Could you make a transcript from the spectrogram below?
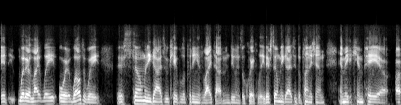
it, whether lightweight or welterweight. There's so many guys who are capable of putting his lights out and doing so quickly. There's so many guys who could punish him and make him pay a, a,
